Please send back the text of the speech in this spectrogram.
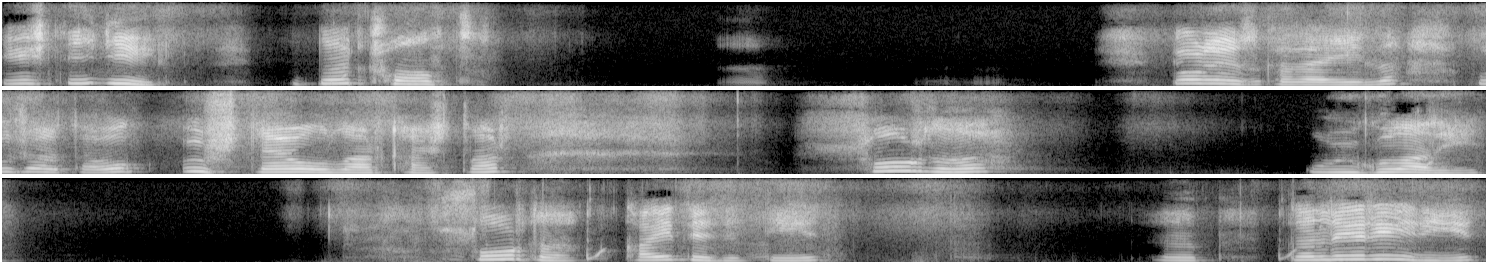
HD değil. Ben çoğaltın. Gördüğünüz kadarıyla bu tavuk 3D oldu arkadaşlar. Sonra uygula deyin. Sonra kaydedin deyin. Ee, Galeri deyin.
